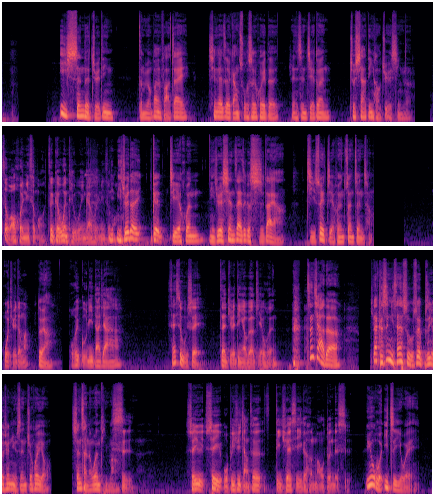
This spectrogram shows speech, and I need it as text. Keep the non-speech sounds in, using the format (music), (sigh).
一生的决定，怎么有办法在现在这个刚出社会的人生阶段就下定好决心呢？这我要回你什么？这个问题我应该回你什么？你你觉得一个结婚，你觉得现在这个时代啊，几岁结婚算正常？我觉得吗？对啊，我会鼓励大家三十五岁再决定要不要结婚。(laughs) 真假的？那可是你三十五岁，不是有些女生就会有生产的问题吗？是，所以，所以我必须讲，这的确是一个很矛盾的事。因为我一直以为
